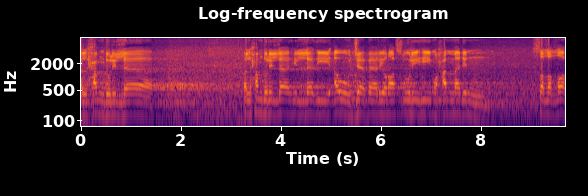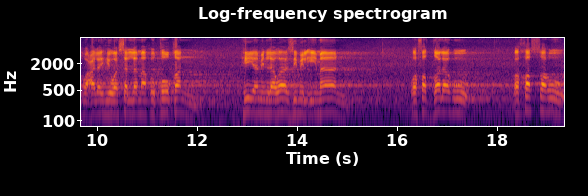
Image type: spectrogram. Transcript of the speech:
الحمد لله. الحمد لله الذي أوجب لرسوله محمد صلى الله عليه وسلم حقوقا هي من لوازم الإيمان وفضله وخصه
